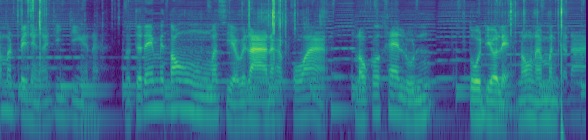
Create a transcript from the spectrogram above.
ถ้ามันเป็นอย่างนั้นจริงๆอะนะเราจะได้ไม่ต้องมาเสียเวลานะครับ เพราะว่าเราก็แค่ลุ้นตัวเดียวแหละ นอกนั้นมันก็ได้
